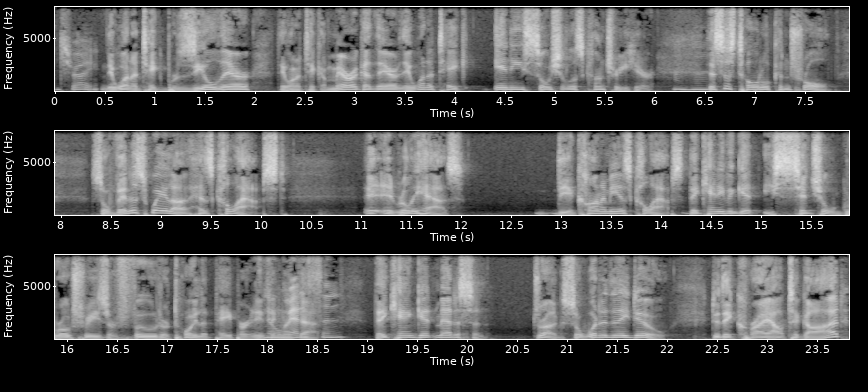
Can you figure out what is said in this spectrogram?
That's right. They want to take Brazil there. They want to take America there. They want to take any socialist country here. Mm-hmm. This is total control. So Venezuela has collapsed. It, it really has. The economy has collapsed. They can't even get essential groceries or food or toilet paper or anything No like medicine. that. They can't get medicine, drugs. So what do they do? Do they cry out to God?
